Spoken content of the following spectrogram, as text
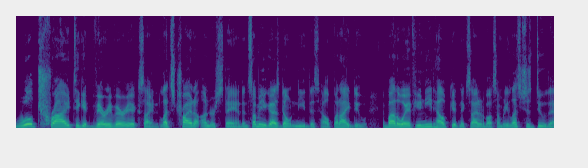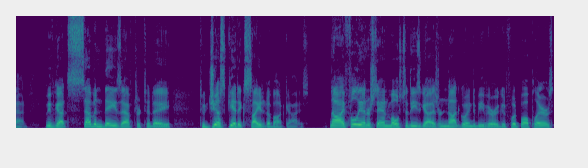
We'll try to get very, very excited. Let's try to understand. And some of you guys don't need this help, but I do. And by the way, if you need help getting excited about somebody, let's just do that. We've got seven days after today to just get excited about guys. Now, I fully understand most of these guys are not going to be very good football players,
